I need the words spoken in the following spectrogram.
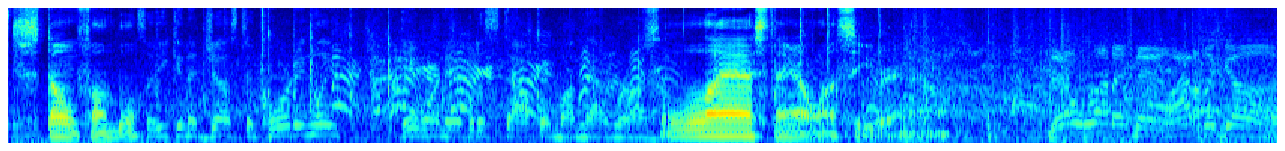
Just don't fumble. so he can adjust accordingly. They weren't able to stop him on that run. It's the last thing I want to see right now. They'll run it now out of the gun.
